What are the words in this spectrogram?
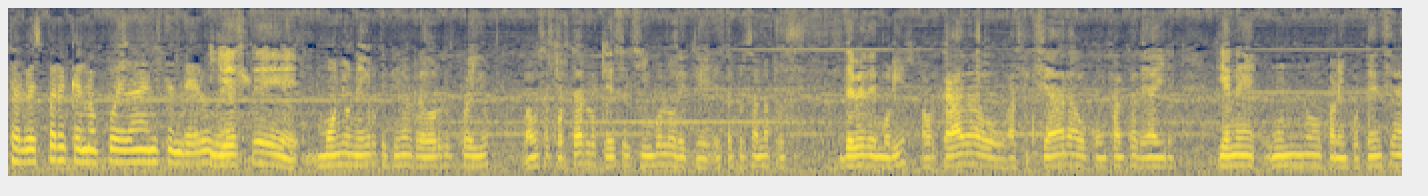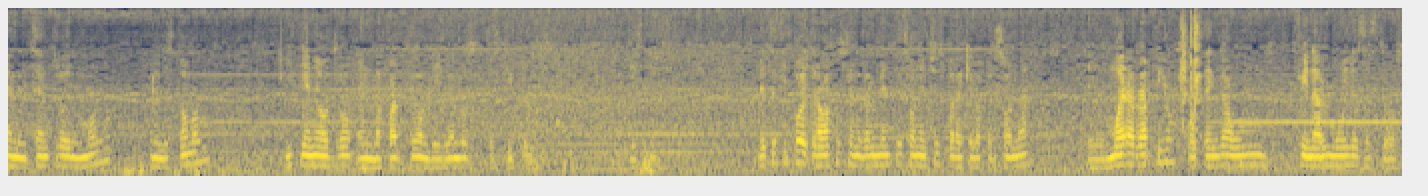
Tal vez para que no pueda entender o Y ver. este moño negro que tiene alrededor del cuello, vamos a cortarlo, que es el símbolo de que esta persona pues debe de morir ahorcada o asfixiada o con falta de aire. Tiene uno para impotencia en el centro del mono, en el estómago, y tiene otro en la parte donde irían los testículos. Está. Este tipo de trabajos generalmente son hechos para que la persona eh, muera rápido o tenga un final muy desastroso.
